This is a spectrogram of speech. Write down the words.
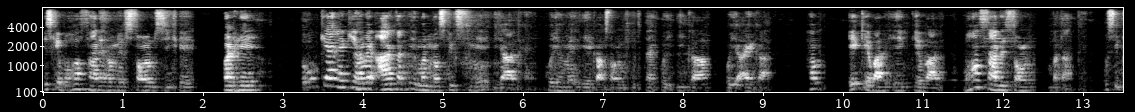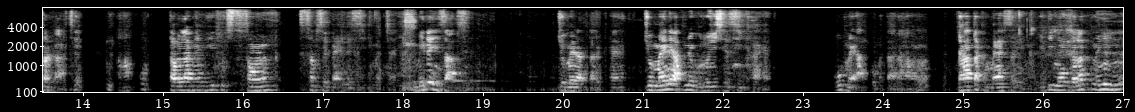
इसके बहुत सारे हमने साउंड सीखे, पढ़े। तो वो क्या है कि हमें आज तक भी मन मस्तिष्क में याद है, कोई हमें ए का साउंड पूछता है, कोई ई का, कोई आई का। हम एक के बाद एक के बाद बहुत सारे साउंड बताते हैं, उसी प्रकार से आपको तबला में भी कुछ साउंड सबसे पहले सीखना चाहिए, मेरे हिसाब से, जो मेरा तर्क है, जो मैंने अपने गुरु से सीखा है, वो मैं आपको बता रहा हूँ, जहाँ तक मैं सही हूँ। यदि मैं गलत नहीं हूँ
